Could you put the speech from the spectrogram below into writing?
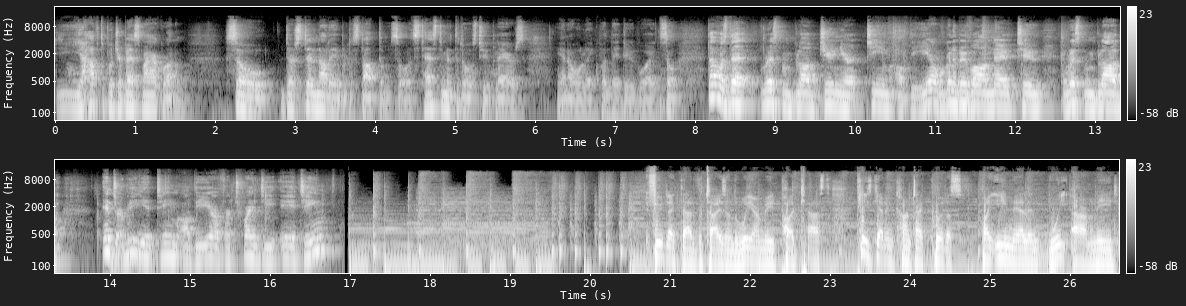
you have to put your best marker on them. So they're still not able to stop them. So it's testament to those two players, you know, like when they do go out. So that was the Rispin Blog Junior Team of the Year. We're going to move on now to the Rispin Blog Intermediate Team of the Year for 2018. If you'd like to advertise on the We Are Meath podcast, please get in contact with us by emailing wearemeath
